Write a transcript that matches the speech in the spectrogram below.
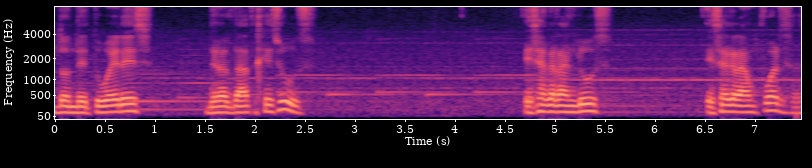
donde tú eres de verdad Jesús, esa gran luz, esa gran fuerza,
